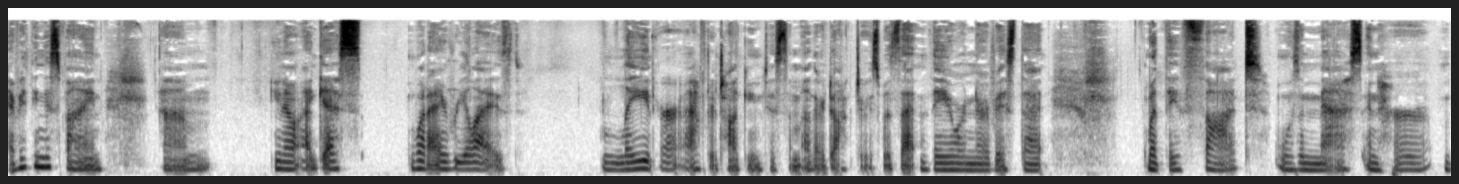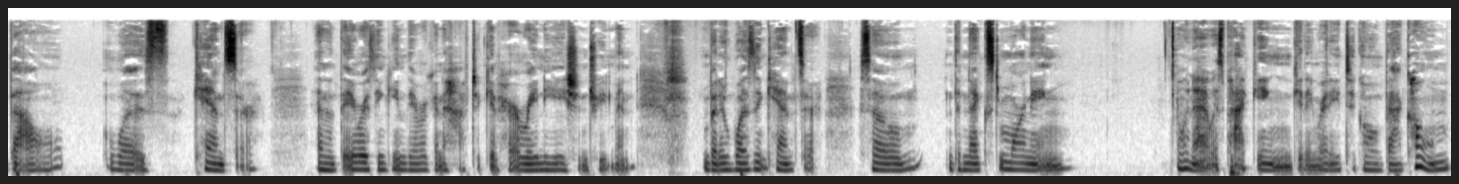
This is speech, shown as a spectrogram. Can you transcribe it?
Everything is fine. Um, you know, I guess what I realized later after talking to some other doctors was that they were nervous that what they thought was a mass in her bowel was cancer and that they were thinking they were going to have to give her radiation treatment, but it wasn't cancer. So the next morning, when I was packing, getting ready to go back home,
